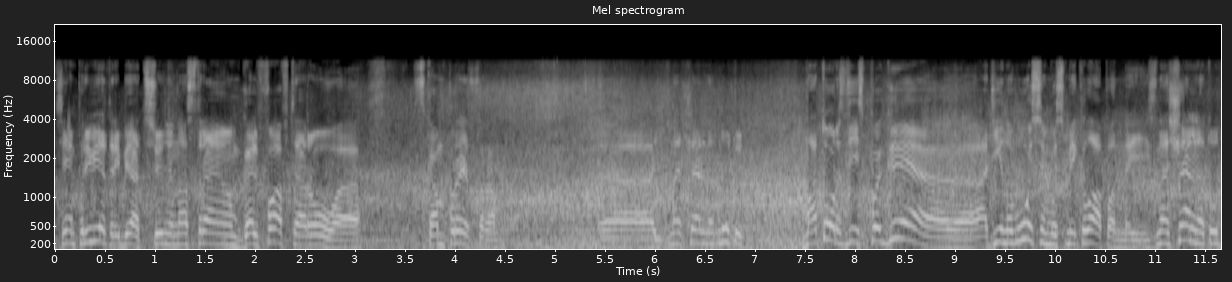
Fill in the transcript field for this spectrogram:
Всем привет, ребят! Сегодня настраиваем гольфа второго с компрессором. Э, изначально, ну тут мотор здесь э, 1.8 восьмиклапанный. Изначально тут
